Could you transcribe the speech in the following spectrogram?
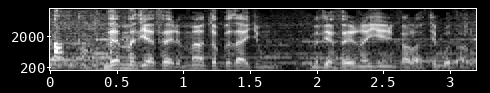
Αυτό. Δεν με ενδιαφέρει. Εμένα το παιδάκι μου με ενδιαφέρει να γίνει καλά, τίποτα άλλο.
